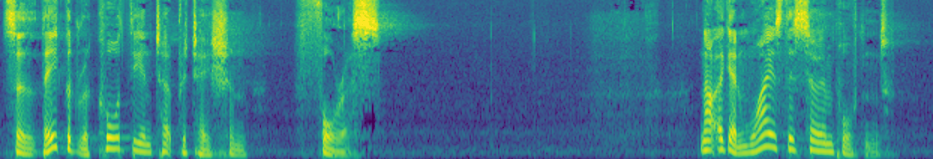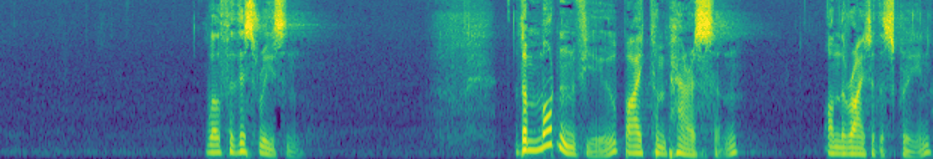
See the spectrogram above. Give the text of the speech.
so that they could record the interpretation for us. Now, again, why is this so important? Well, for this reason. The modern view, by comparison, on the right of the screen,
